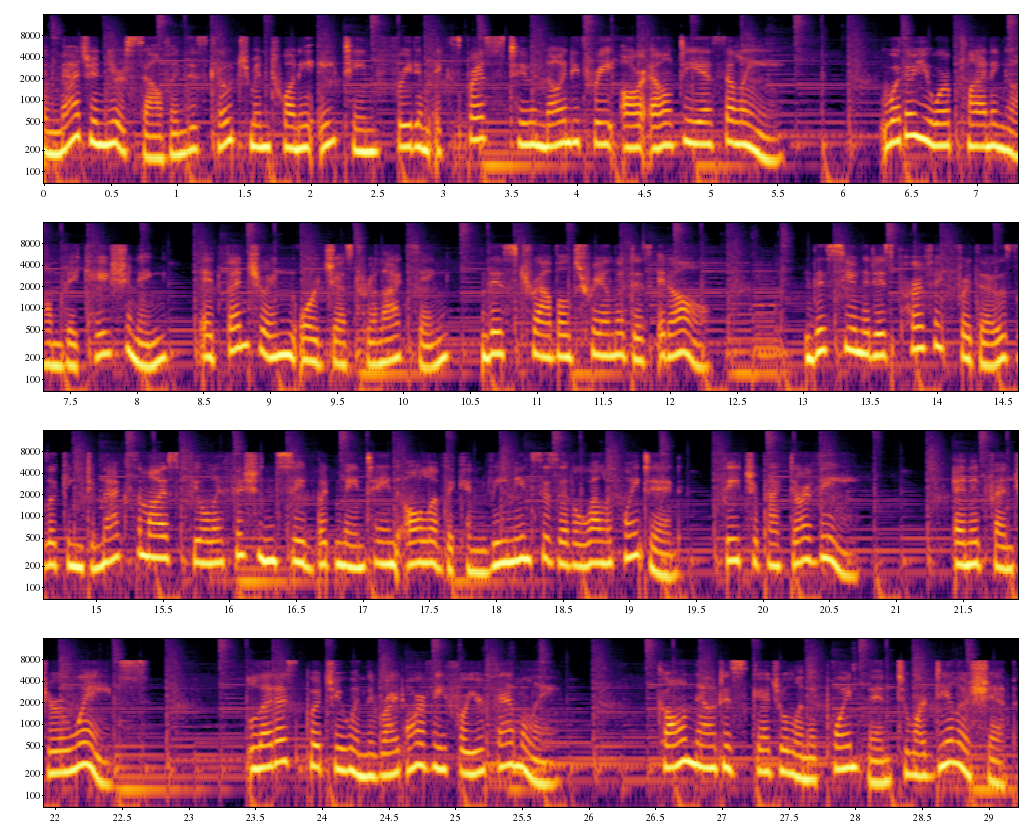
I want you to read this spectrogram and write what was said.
Imagine yourself in this Coachmen 2018 Freedom Express 293 RL DSLE. Whether you are planning on vacationing, adventuring or just relaxing, this travel trailer does it all. This unit is perfect for those looking to maximize fuel efficiency but maintain all of the conveniences of a well-appointed, feature-packed RV. An adventure awaits. Let us put you in the right RV for your family. Call now to schedule an appointment to our dealership.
